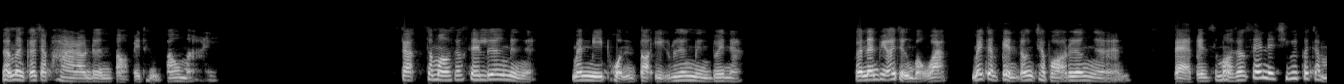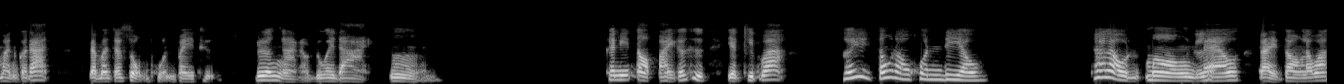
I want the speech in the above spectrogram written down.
แล้วมันก็จะพาเราเดินต่อไปถึงเป้าหมายส small success เรื่องหนึ่งอะมันมีผลต่ออีกเรื่องหนึ่งด้วยนะ เพราะนั้นพี่อ้อยถึงบอกว่า ไม่จำเป็นต้องเฉพาะเรื่องงาน แต่เป็น small success ในชีวิตประจำวันก็ได้ แต่มันจะส่งผลไปถึงเรื่องงานเราด้วยได้ อืมคราวนี้ต่อไปก็คือ อย่าคิดว่า เฮ้ย ต้องเราคนเดียว ถ้าเรามองแล้วไตร่ตรองแล้วว่า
